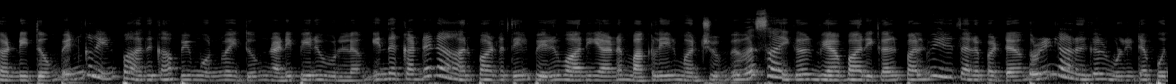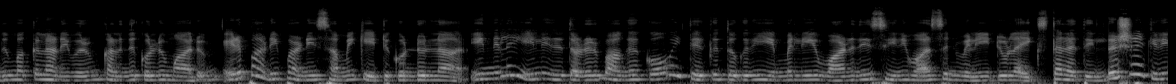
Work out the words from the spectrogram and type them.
கண்டித்தும் பெண்களின் பாதுகாப்பை முன்வைத்தும் நடைபெறவுள்ள இந்த கண்டன ஆர்ப்பாட்டத்தில் பெருவாரியான மகளிர் மற்றும் விவசாயிகள் வியாபாரிகள் பல்வேறு தரப்பட்ட தொழிலாளர்கள் உள்ளிட்ட பொதுமக்கள் அனைவரும் கலந்து கொள்ளுமாறும் எடப்பாடி பழனிசாமி கேட்டுக்கொண்டுள்ளார் இந்நிலையில் இது தொடர்பாக கோவை தெற்கு தொகுதி எம்எல்ஏ வானதி சீனிவாசன் வெளியிட்டுள்ள எக்ஸ் தளத்தில் கிருஷ்ணகிரி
